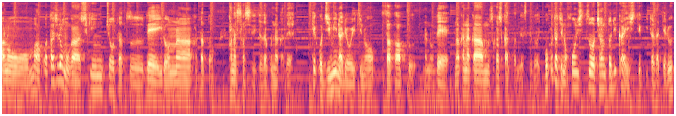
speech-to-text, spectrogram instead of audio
あのまあ、私どもが資金調達でいろんな方と話させていただく中で結構地味な領域のスタートアップなので、なかなか難しかったんですけど、僕たちの本質をちゃんと理解していただける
